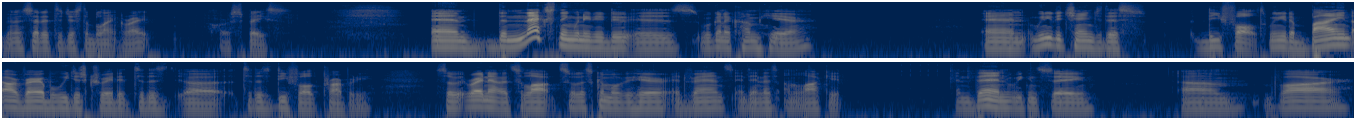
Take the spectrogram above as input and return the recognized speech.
We're going to set it to just a blank, right? Or a space. And the next thing we need to do is we're going to come here and we need to change this default. We need to bind our variable we just created to this uh, to this default property. So right now it's locked. So let's come over here, advance, and then let's unlock it. And then we can say um, var,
